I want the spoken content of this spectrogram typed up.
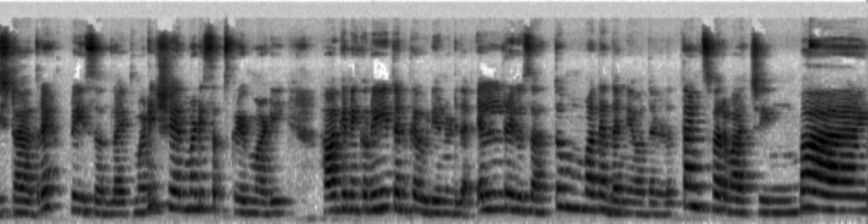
ಇಷ್ಟ ಆದರೆ ಪ್ಲೀಸ್ ಒಂದು ಲೈಕ್ ಮಾಡಿ ಶೇರ್ ಮಾಡಿ ಸಬ್ಸ್ಕ್ರೈಬ್ ಮಾಡಿ. ಹಾಗೆಯೇ ಕೊನೆಯ ತನಕ ವಿಡಿಯೋ ನೋಡಿದ ಎಲ್ಲರಿಗೂ ಸಹ ತುಂಬಾ ಧನ್ಯವಾದಗಳು. ಥ್ಯಾಂಕ್ಸ್ ಫಾರ್ ವಾಚಿಂಗ್ ಬಾಯ್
